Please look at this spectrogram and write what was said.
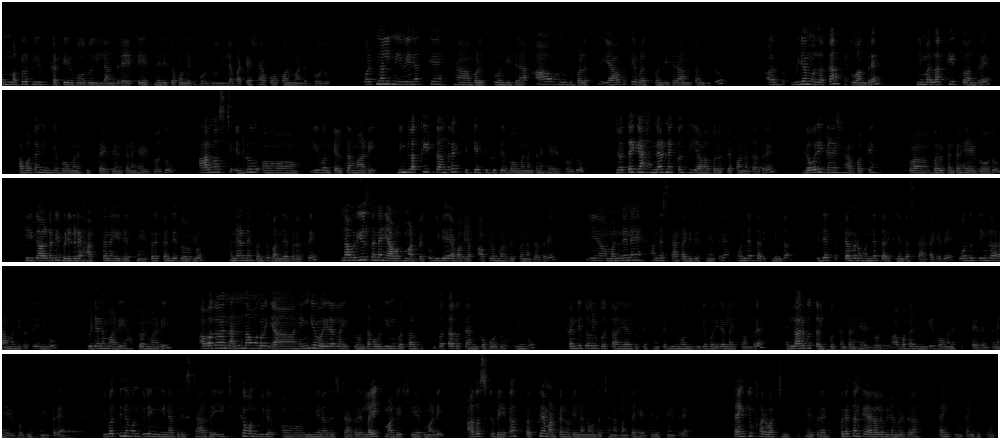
ಒಂದು ಮಕ್ಕಳು ಫೀಸ್ ಕಟ್ಟಿರ್ಬೋದು, ಇಲ್ಲಾಂದರೆ ಟೇಸ್ನರಿ ತೊಗೊಂಡಿರ್ಬೋದು, ಇಲ್ಲ ಬಟ್ಟೆ ಶಾಪ್ ಓಪನ್ ಮಾಡಿರ್ಬೋದು. ಒಟ್ಟಿನಲ್ಲಿ ನೀವು ಏನಕ್ಕೆ ಬಳಸ್ಕೊಂಡಿದ್ದೀರಾ? ಆ ಒಂದು ಬಳಸಿ, ಯಾವುದಕ್ಕೆ ಬಳಸ್ಕೊಂಡಿದ್ದೀರಾ ಅಂತಂದ್ಬಿಟ್ಟು ವಿಡಿಯೋ ಮೂಲಕ ಇತ್ತು ಅಂದರೆ, ನಿಮ್ಮ ಲಕ್ ಇತ್ತು ಅಂದರೆ, ಅವಾಗ ನಿಮಗೆ ಬಹುಮಾನ ಸಿಗ್ತಾ ಇದೆ ಅಂತಲೇ ಹೇಳ್ಬೋದು. ಆಲ್ಮೋಸ್ಟ್ ಎಲ್ಲರೂ ಈ ಒಂದು ಕೆಲಸ ಮಾಡಿ ನಿಮ್ಮ ಲಕ್ ಇತ್ತು ಅಂದರೆ ಸಿಕ್ಕೇ ಸಿಗುತ್ತೆ ಬಹುಮಾನ ಅಂತಲೇ ಹೇಳ್ಬೋದು. ಜೊತೆಗೆ ಹನ್ನೆರಡನೇ ಕಂತು ಯಾವಾಗ ಬರುತ್ತೆಪ್ಪ ಅನ್ನೋದಾದರೆ ಗೌರಿ ಗಣೇಶ ಹಬ್ಬಕ್ಕೆ ಬರುತ್ತೆ ಅಂತಲೇ ಹೇಳ್ಬೋದು. ಈಗ ಆಲ್ರೆಡಿ ಬಿಡುಗಡೆ ಹಾಕ್ತಾನೆ ಇದೆ ಸ್ನೇಹಿತರೆ, ಖಂಡಿತವಾಗ್ಲೂ ಹನ್ನೆರಡನೇ ಕಂತು ಬಂದೇ ಬರುತ್ತೆ. ನಾವು ರೀಲ್ಸನ್ನು ಯಾವಾಗ ಮಾಡಬೇಕು ವಿಡಿಯೋ ಯಾವಾಗ ಅಪ್ಲೋಡ್ ಮಾಡಬೇಕು ಅನ್ನೋದಾದರೆ ಮೊನ್ನೆನೇ ಅಂದರೆ ಸ್ಟಾರ್ಟ್ ಆಗಿದೆ ಸ್ನೇಹಿತರೆ, ಒಂದನೇ ತಾರೀಕಿನಿಂದ, ಇದೇ ಸೆಪ್ಟೆಂಬರ್ ಒಂದನೇ ತಾರೀಕಿನಿಂದ ಸ್ಟಾರ್ಟ್ ಆಗಿದೆ. ಒಂದು ತಿಂಗಳು ಆರಾಮಾಗಿರುತ್ತೆ, ನೀವು ವಿಡಿಯೋನ ಮಾಡಿ ಅಪ್ಲೋಡ್ ಮಾಡಿ. ಅವಾಗ ನನ್ನ ಒಂದು ಹೆಂಗೆ ವೈರಲ್ ಆಯಿತು ಅಂತ ಅವ್ರಿಗೆ ಹೆಂಗೆ ಗೊತ್ತಾಗ, ಗೊತ್ತಾಗುತ್ತೆ ಅನ್ಕೋಬೋದು ನೀವು. ಖಂಡಿತವಾಗ್ಲೂ ಗೊತ್ತಾಗೇ ಆಗುತ್ತೆ ಸ್ನೇಹಿತರೆ, ನಿಮ್ಮ ಒಂದು ವಿಡಿಯೋ ವೈರಲ್ ಆಯಿತು ಅಂದರೆ ಎಲ್ಲರಿಗೂ ತಲುಪುತ್ತೆ ಅಂತಲೇ ಹೇಳ್ಬೋದು. ಅವಾಗ ನಿಮಗೆ ಬಹುಮಾನ ಸಿಗ್ತಾ ಇದೆ ಅಂತಲೇ ಹೇಳ್ಬೋದು ಸ್ನೇಹಿತರೆ. ಇವತ್ತಿನ ಒಂದು ವಿಡಿಯೋ ನಿಮ್ಗೆ ಏನಾದರೂ ಇಷ್ಟ ಆದರೆ, ಈ ಚಿಕ್ಕ ಒಂದು ವಿಡಿಯೋ ನಿಮಗೇನಾದರೂ ಇಷ್ಟ ಆದರೆ ಲೈಕ್ ಮಾಡಿ ಶೇರ್ ಮಾಡಿ, ಆದಷ್ಟು ಬೇಗ ಸಬ್ಸ್ಕ್ರೈಬ್ ಮಾಡ್ಕೊಂಡು ನೋಡಿ ನಾನು ಒಂದು ಚಾನಲ್ ಅಂತ ಹೇಳ್ತೀನಿ ಸ್ನೇಹಿತರೆ. ಥ್ಯಾಂಕ್ ಯು ಫಾರ್ ವಾಚಿಂಗ್ ಸ್ನೇಹಿತರೆ. ಕೊನೆ ತನಕ ಯಾರೆಲ್ಲ video ನೋಡಿದಾರ? Thank you thank you so much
